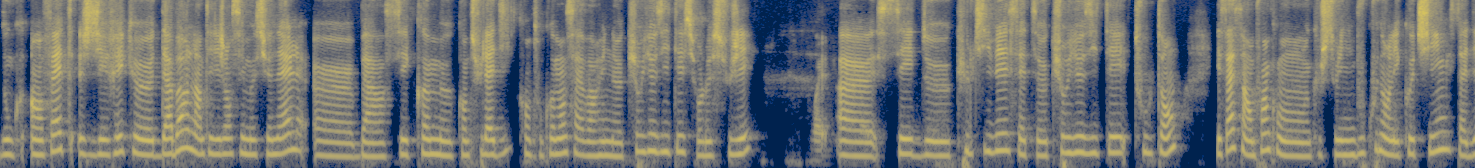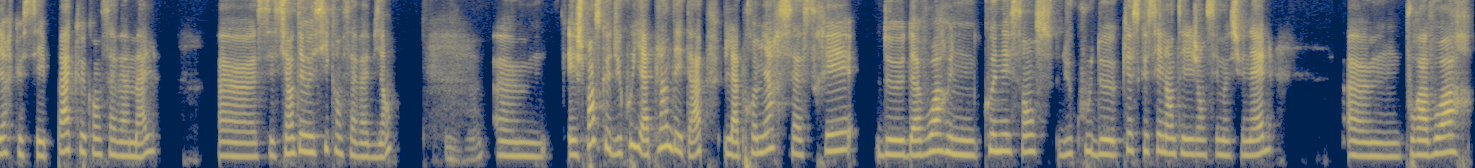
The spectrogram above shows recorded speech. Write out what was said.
Donc, en fait, je dirais que d'abord, l'intelligence émotionnelle, euh, ben, c'est comme quand tu l'as dit, quand on commence à avoir une curiosité sur le sujet, ouais. c'est de cultiver cette curiosité tout le temps et ça, c'est un point que je souligne beaucoup dans les coachings, c'est-à-dire que c'est pas que quand ça va mal, euh, c'est s'y intéresser quand ça va bien. Mhm. Euh, et je pense que du coup, il y a plein d'étapes. La première, ça serait d'avoir une connaissance du coup de qu'est-ce que c'est l'intelligence émotionnelle euh, pour avoir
